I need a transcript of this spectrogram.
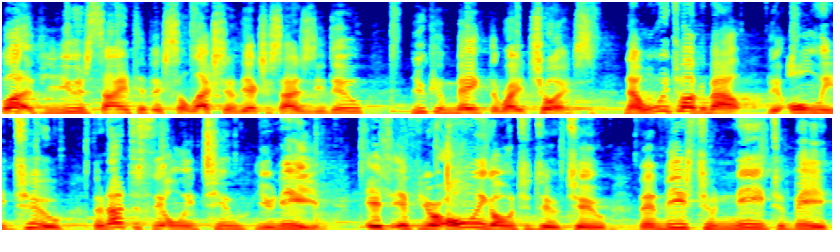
But if you use scientific selection of the exercises you do, you can make the right choice. Now, when we talk about the only two, they're not just the only two you need. It's if you're only going to do two, then these two need to be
